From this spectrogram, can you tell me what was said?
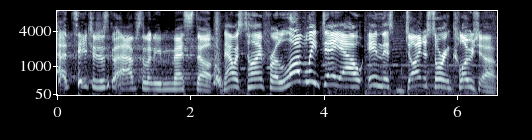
That teacher just got absolutely messed up. Now it's time for a lovely day out in this dinosaur enclosure.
